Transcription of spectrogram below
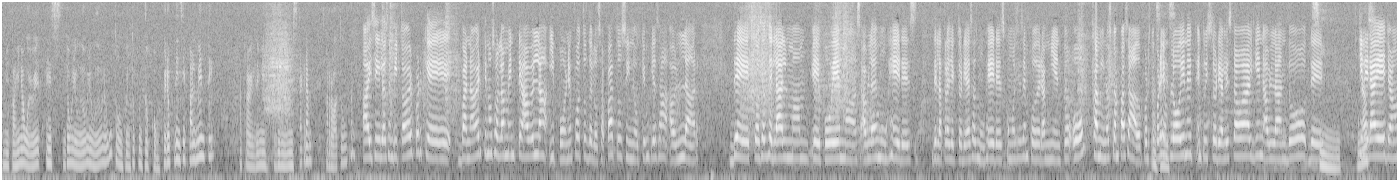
Mi página web es www.toduncuento.com, pero principalmente a través de mi, de mi Instagram, arroba todo un cuento. Ay, sí, los invito a ver porque van a ver que no solamente habla y pone fotos de los zapatos, sino que empieza a hablar de cosas del alma, eh, poemas, habla de mujeres, de la trayectoria de esas mujeres, cómo es ese empoderamiento o caminos que han pasado. Porque, por ejemplo, es. hoy en, en tu historial estaba alguien hablando de Sí, quién unas- era ella.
